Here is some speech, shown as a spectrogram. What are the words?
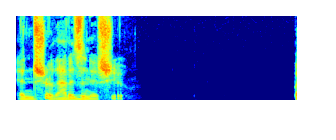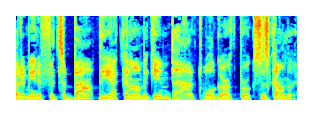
And sure, that is an issue. But I mean, if it's about the economic impact, well, Garth Brooks is coming.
